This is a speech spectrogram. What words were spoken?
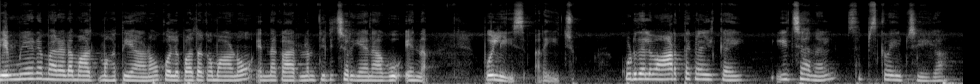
രമ്യയുടെ മരണം ആത്മഹത്യയാണോ കൊലപാതകമാണോ എന്ന കാരണം തിരിച്ചറിയാനാകൂ എന്ന് പോലീസ് അറിയിച്ചു. കൂടുതൽ വാർത്തകൾക്കായി ഈ ചാനൽ സബ്സ്ക്രൈബ് ചെയ്യുക.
